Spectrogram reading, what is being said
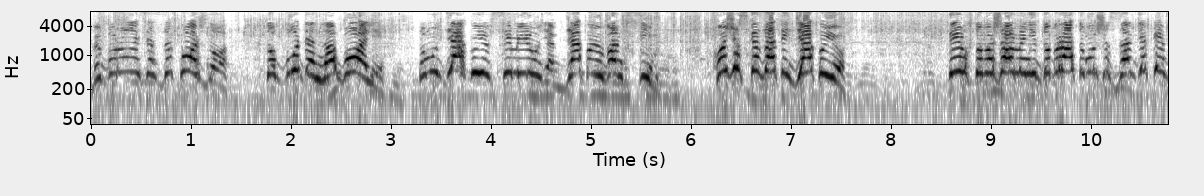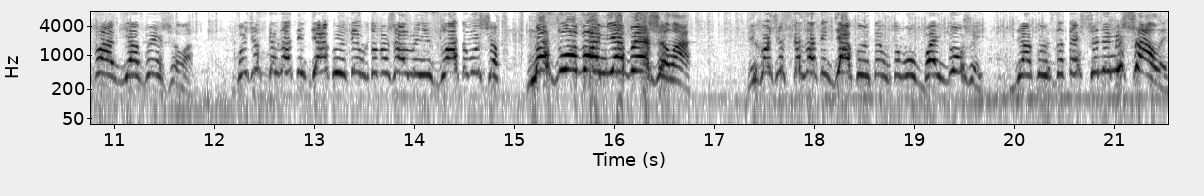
Ви боролися за кожного, хто буде на волі. Тому дякую всім людям, дякую вам всім. Хочу сказати дякую тим, хто бажав мені добра, тому що завдяки вам я вижила. Хочу сказати дякую тим, хто бажав мені зла, тому що на зло вам я вижила. І хочу сказати дякую тим, хто був байдужий. Дякую за те, що не мішали.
